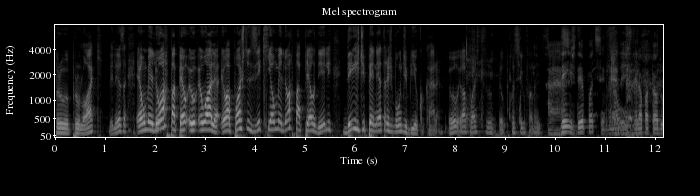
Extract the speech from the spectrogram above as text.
pro, pro Loki, beleza? É o melhor papel, eu, eu olha, eu aposto dizer que é o melhor papel dele desde Penetras Bom de Bico, cara. Eu, eu aposto, eu consigo falar isso. Ah, Desde pode ser, É, desde. o melhor papel do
